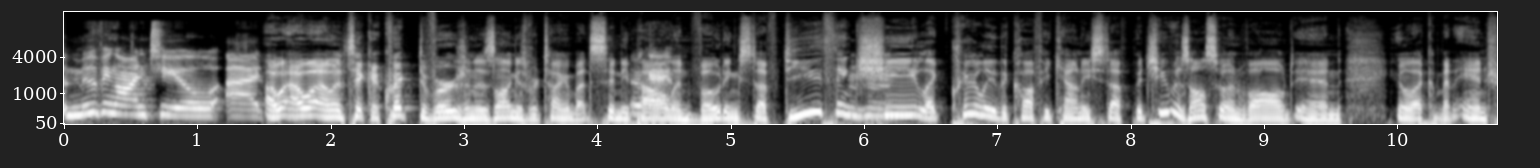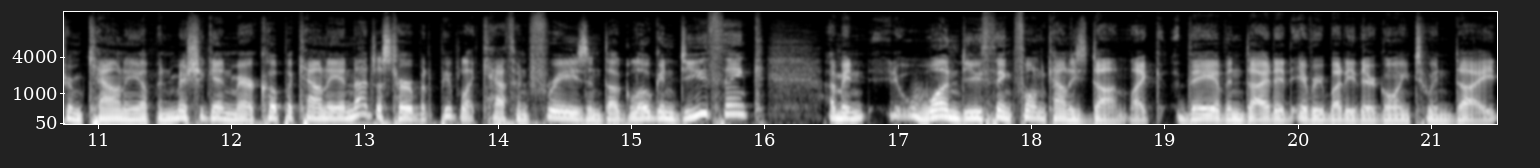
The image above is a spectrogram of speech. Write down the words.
moving on to uh, I, I, I, want to take a quick diversion as long as we're talking about sidney okay. powell and voting stuff do you think mm-hmm. she like clearly the coffee county stuff but she was also involved in you know like up in antrim county up in michigan maricopa county and not just her but people like katherine friess and doug logan do you think i mean one do you think fulton county's done like they have indicted everybody they're going to indict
